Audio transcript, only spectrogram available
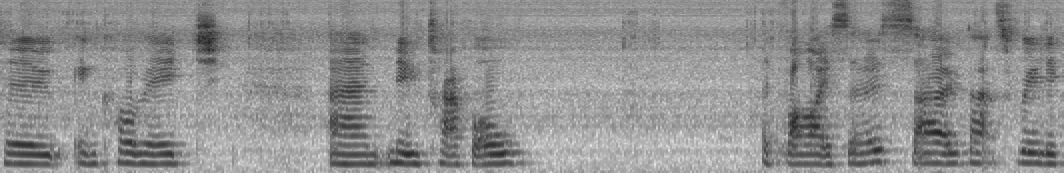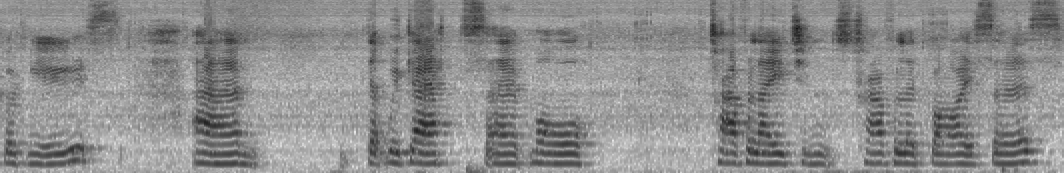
to encourage um, new travel advisors. So that's really good news. Um, that we get uh, more travel agents travel advisors.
